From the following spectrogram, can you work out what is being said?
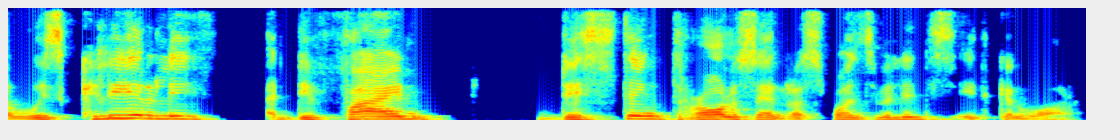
with clearly defined distinct roles and responsibilities, it can work.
